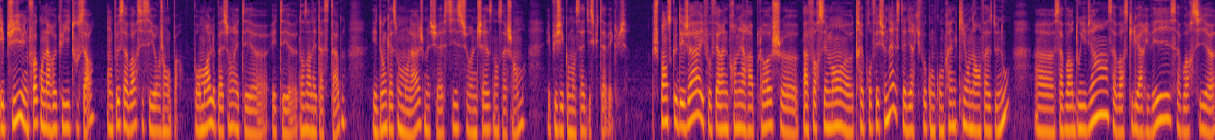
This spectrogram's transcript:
Et puis, une fois qu'on a recueilli tout ça, on peut savoir si c'est urgent ou pas. Pour moi, le patient était, euh, était euh, dans un état stable. Et donc, à ce moment-là, je me suis assise sur une chaise dans sa chambre et puis j'ai commencé à discuter avec lui. Je pense que déjà, il faut faire une première approche, euh, pas forcément très professionnelle, c'est-à-dire qu'il faut qu'on comprenne qui on a en face de nous, euh, savoir d'où il vient, savoir ce qui lui est arrivé, savoir si euh,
